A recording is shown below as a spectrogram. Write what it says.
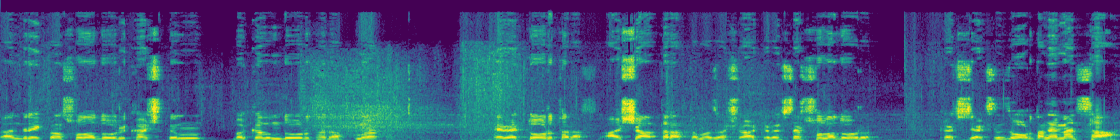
Ben direktman sola doğru kaçtım. Bakalım doğru taraf mı? Evet doğru taraf. Aşağı atlar atlamaz aşağı arkadaşlar. Sola doğru kaçacaksınız. Oradan hemen sağ.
